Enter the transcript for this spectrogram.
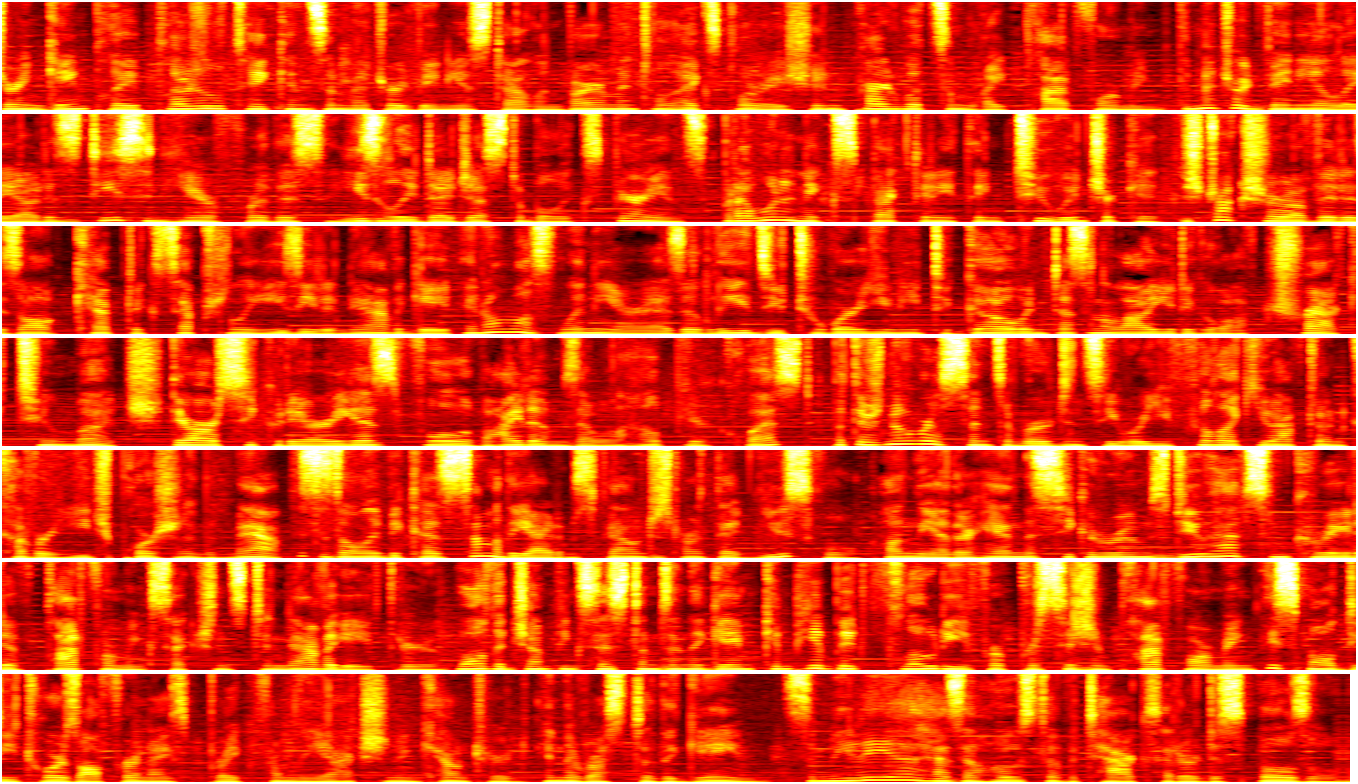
During gameplay, players will take in some Metroidvania style environmental exploration paired with some light platforming. The Metroidvania layout is decent here for this easily digestible experience, but I wouldn't expect anything too intricate. The structure of it is all kept exceptionally easy to navigate and almost linear as it leads you to where you need to go and doesn't allow you to go off track too much. There are secret areas full of items that will help your quest, but there's no real sense of urgency where you feel like you have to uncover each portion of the map. This is only because some of the items items found just aren't that useful. On the other hand, the secret rooms do have some creative platforming sections to navigate through. While the jumping systems in the game can be a bit floaty for precision platforming, these small detours offer a nice break from the action encountered in the rest of the game. Semilla has a host of attacks at her disposal,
